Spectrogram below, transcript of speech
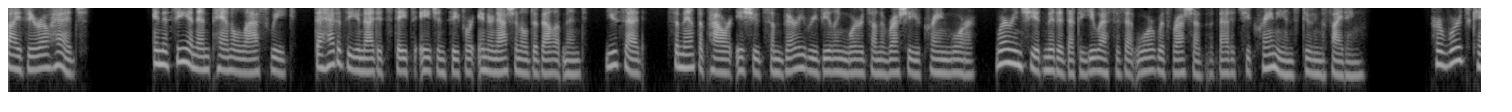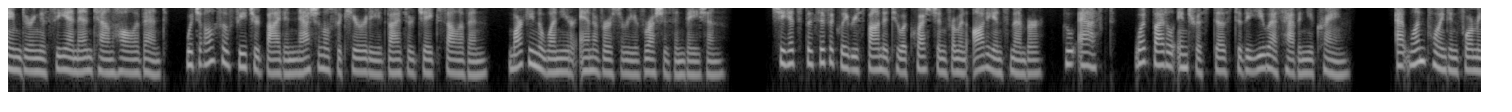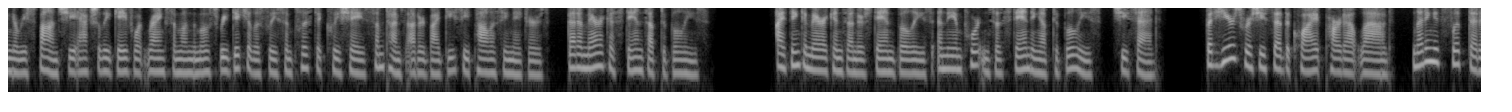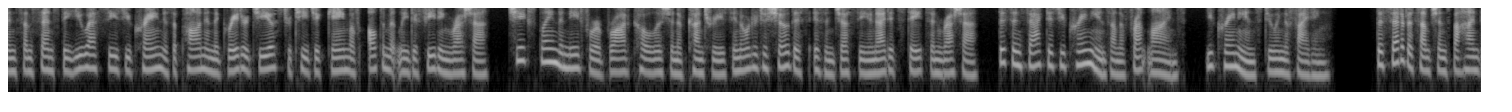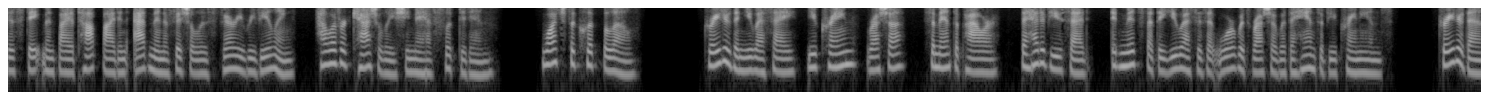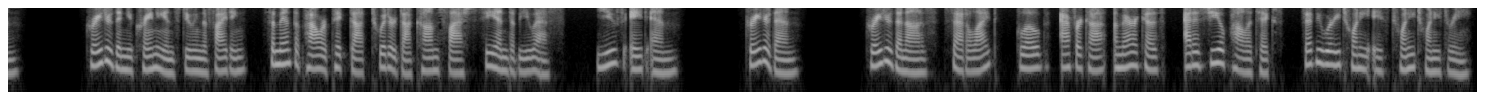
By Zero Hedge. In a CNN panel last week, the head of the United States Agency for International Development, USAID, Samantha Power issued some very revealing words on the Russia Ukraine war, wherein she admitted that the US is at war with Russia but that it's Ukrainians doing the fighting. Her words came during a CNN town hall event, which also featured Biden National Security Advisor Jake Sullivan, marking the one year anniversary of Russia's invasion. She had specifically responded to a question from an audience member, who asked, What vital interest does to the U.S. have in Ukraine? At one point in forming a response, she actually gave what ranks among the most ridiculously simplistic cliches sometimes uttered by DC policymakers that America stands up to bullies. I think Americans understand bullies and the importance of standing up to bullies, she said. But here's where she said the quiet part out loud, letting it slip that in some sense the US sees Ukraine as a pawn in the greater geostrategic game of ultimately defeating Russia. She explained the need for a broad coalition of countries in order to show this isn't just the United States and Russia, this in fact is Ukrainians on the front lines, Ukrainians doing the fighting. The set of assumptions behind this statement by a top Biden admin official is very revealing, however casually she may have slipped it in. Watch the clip below. Greater than USA, Ukraine, Russia, Samantha Power, the head of USAID, admits that the US is at war with Russia with the hands of Ukrainians. Greater than. Greater than Ukrainians doing the fighting, Samantha Power pic.twitter.com slash CNWS. Youth 8M. Greater than. Greater than Oz, Satellite, Globe, Africa, Americas, At Geopolitics, February 28, 2023.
